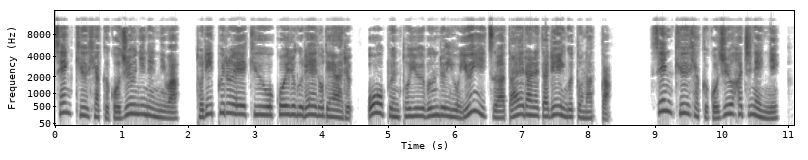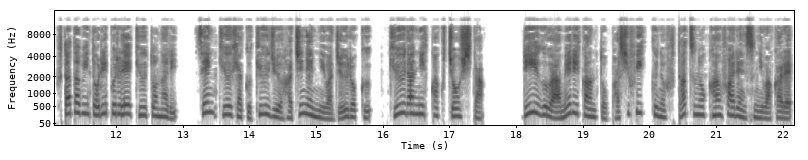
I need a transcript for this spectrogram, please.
1952年にはトリプル A 級を超えるグレードであるオープンという分類を唯一与えられたリーグとなった。1958年に再びトリプル A 級となり、1998年には16球団に拡張した。リーグはアメリカンとパシフィックの2つのカンファレンスに分かれ、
